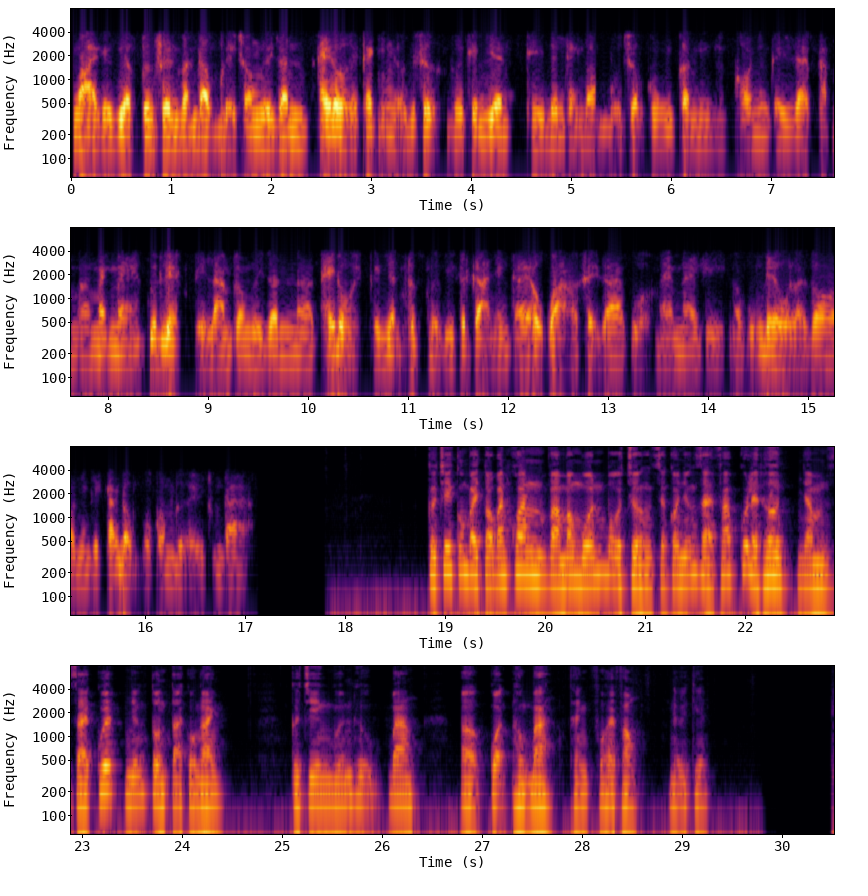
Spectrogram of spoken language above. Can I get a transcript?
Ngoài cái việc tuyên truyền vận động để cho người dân thay đổi cái cách ứng xử với thiên nhiên thì bên cạnh đó Bộ trưởng cũng cần có những cái giải pháp mạnh mẽ, quyết liệt để làm cho người dân à, thay đổi cái nhận thức bởi vì tất cả những cái hậu quả nó xảy ra của ngày hôm nay thì nó cũng đều là do những cái tác động của con người chúng ta. Cử tri cũng bày tỏ băn khoăn và mong muốn Bộ trưởng sẽ có những giải pháp quyết liệt hơn nhằm giải quyết những tồn tại của ngành. Cử tri Nguyễn Hữu Bang ở quận Hồng Bàng, thành phố Hải Phòng nêu ý kiến.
